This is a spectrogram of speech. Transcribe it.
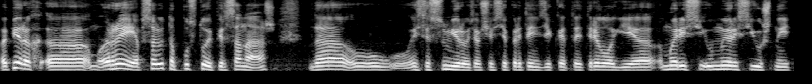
Во-первых, Рэй абсолютно пустой персонаж, да, если суммировать вообще все претензии к этой трилогии, Мэри, Мэри Сьюшный,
